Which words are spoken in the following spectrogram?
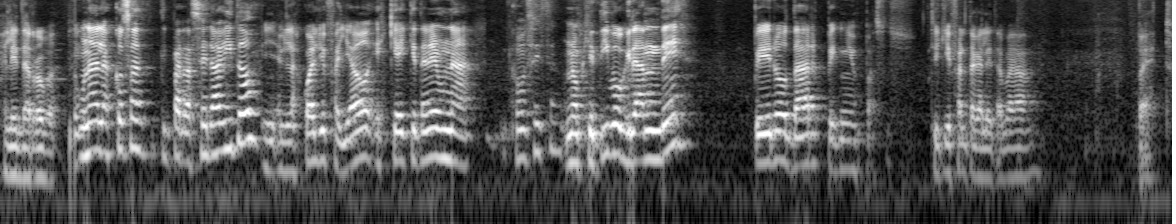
Caleta de ropa. Una de las cosas para hacer hábitos, en las cuales yo he fallado, es que hay que tener una... ¿Cómo se dice? Un objetivo grande, pero dar pequeños pasos. Así que falta caleta para para esto.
